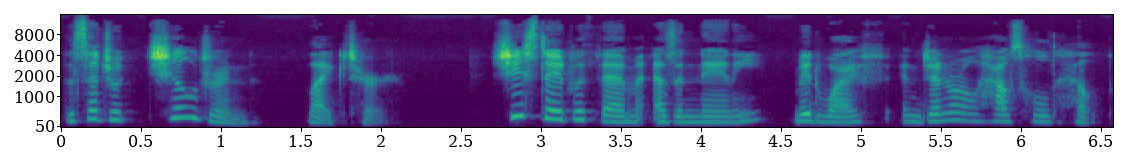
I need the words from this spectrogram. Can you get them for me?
The Sedgwick children liked her. She stayed with them as a nanny, midwife, and general household help.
